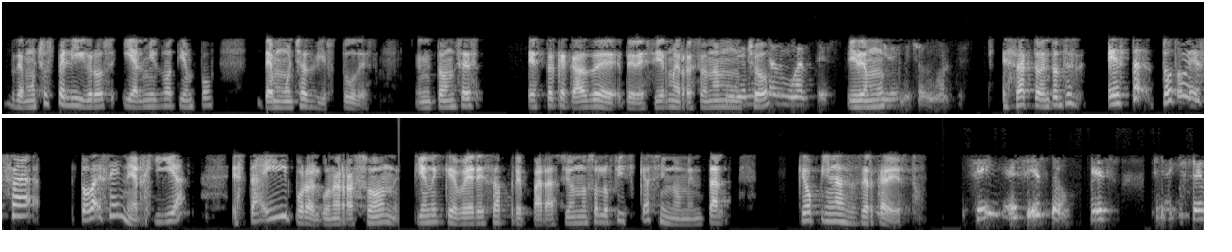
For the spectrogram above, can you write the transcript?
de muchos peligros y al mismo tiempo de muchas virtudes. Entonces, esto que acabas de, decir me resuena mucho. De muchas muertes. Y de, muchas muertes. Exacto, entonces, esta, todo esa, toda esa energía está ahí por alguna razón. Tiene que ver esa preparación no solo física, sino mental. ¿Qué opinas acerca de esto? Sí, es cierto. Es, tiene que ser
